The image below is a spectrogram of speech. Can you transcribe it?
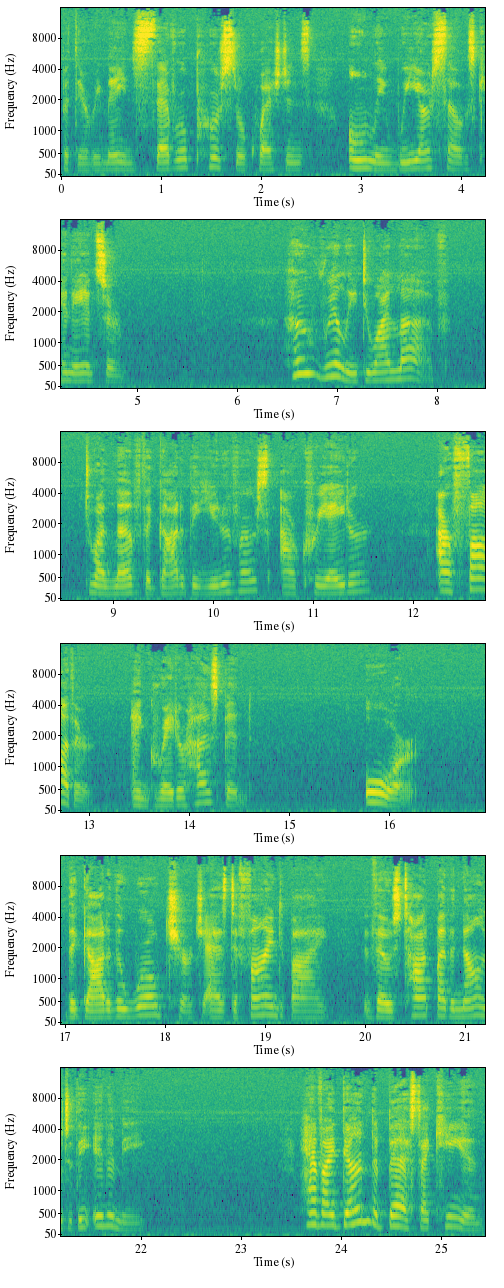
but there remain several personal questions only we ourselves can answer. Who really do I love? Do I love the God of the universe, our Creator, our Father, and greater husband? Or the God of the world church as defined by those taught by the knowledge of the enemy? Have I done the best I can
